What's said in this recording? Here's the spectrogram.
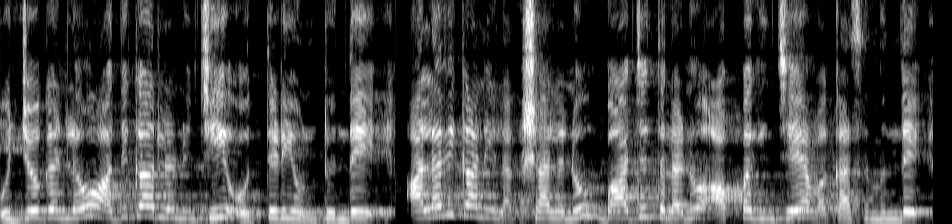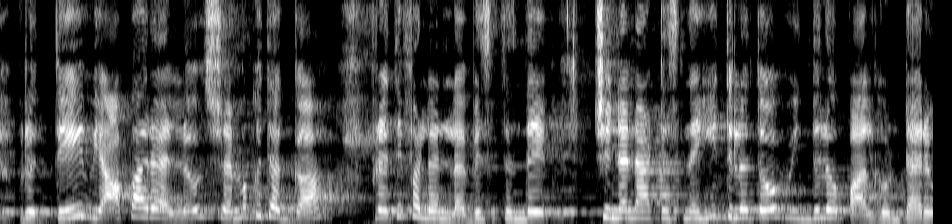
ఉద్యోగంలో అధికారుల నుంచి ఒత్తిడి ఉంటుంది. అలవి కాని లక్ష్యాలను బాధ్యతలను అప్పగించే అవకాశం ఉంది. వృత్తి వ్యాపారాల్లో శ్రమకు తగ్గ ప్రతిఫలం లభిస్తుంది. చిన్ననాటి స్నేహితులతో విందులో పాల్గొంటారు.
